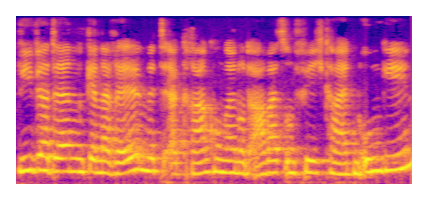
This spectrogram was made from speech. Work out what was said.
wie wir denn generell mit Erkrankungen und Arbeitsunfähigkeiten umgehen.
